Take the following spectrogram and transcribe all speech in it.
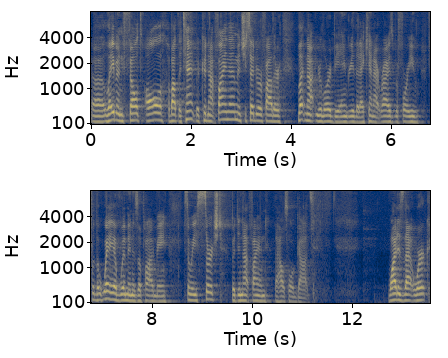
Uh, Laban felt all about the tent, but could not find them. And she said to her father, Let not your Lord be angry that I cannot rise before you, for the way of women is upon me. So he searched, but did not find the household gods. Why does that work?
